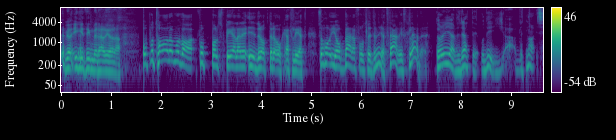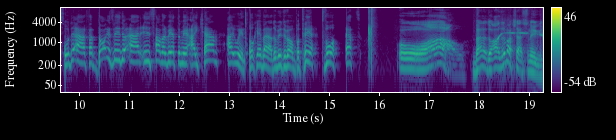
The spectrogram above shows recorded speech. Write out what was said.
Vi har ingenting med det här att göra. Och på tal om att vara fotbollsspelare, idrottare och atlet så har jag Berra fått lite nya träningskläder. Det har du jävligt rätt i och det är jävligt nice. Och det är för att dagens video är i samarbete med I can, I will. Okej Berra, då byter vi om på 3, 2, 1. Wow! Berra, du har aldrig varit så här snygg.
